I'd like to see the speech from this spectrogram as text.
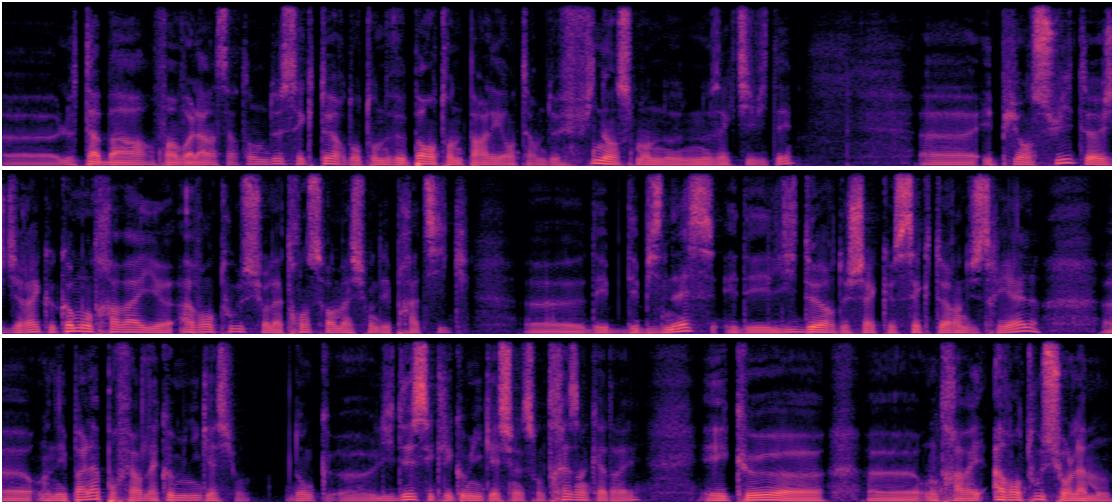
euh, le tabac, enfin voilà, un certain nombre de secteurs dont on ne veut pas entendre parler en termes de financement de nos, activités. Euh, et puis ensuite, euh, je dirais que comme on travaille euh, avant tout sur la transformation des pratiques euh, des, business et des leaders de chaque secteur industriel, euh, on n'est pas là pour faire de la communication. Donc euh, l'idée, c'est que les communications elles sont très encadrées et que euh, euh, on travaille avant tout sur l'amont.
